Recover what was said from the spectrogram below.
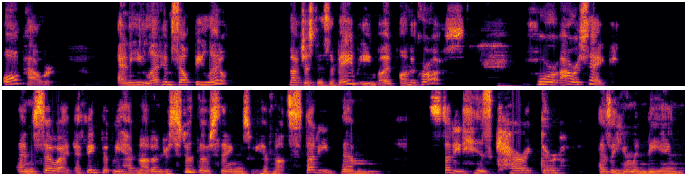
all power, and he let himself be little, not just as a baby, but on the cross for our sake. And so I, I think that we have not understood those things. We have not studied them, studied his character as a human being,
